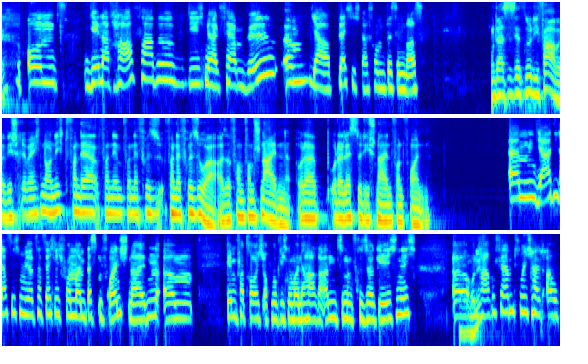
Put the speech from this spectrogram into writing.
Und je nach Haarfarbe, die ich mir halt färben will, ähm, ja, bleche ich da schon ein bisschen was. Und das ist jetzt nur die Farbe. Wir sprechen noch nicht von der, von dem, von der Frisur, von der Frisur also vom, vom Schneiden. Oder, oder lässt du die schneiden von Freunden? Ähm, ja, die lasse ich mir tatsächlich von meinem besten Freund schneiden. Ähm, dem vertraue ich auch wirklich nur meine Haare an. Zu einem Friseur gehe ich nicht. Äh, und nicht? Haare färben tue ich halt auch.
